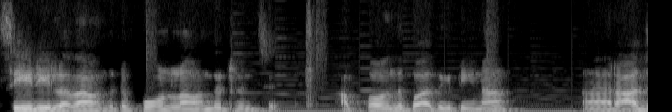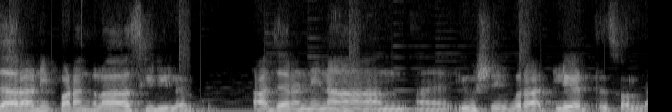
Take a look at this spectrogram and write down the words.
சிடியில் தான் வந்துட்டு ஃபோன்லாம் வந்துட்டு இருந்துச்சு. அப்போ வந்து பார்த்துக்கிட்டிங்கன்னா ராஜா ராணி படங்களாக சிடில இருக்கும். ராஜா ராணினா யூஷ் இவர் அட்லி எடுத்து சொல்ல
